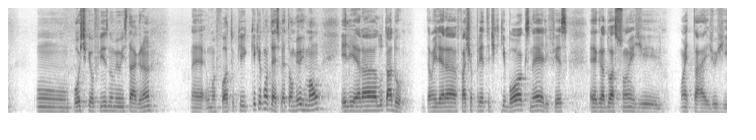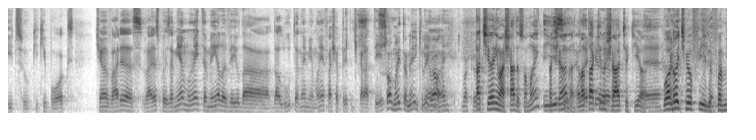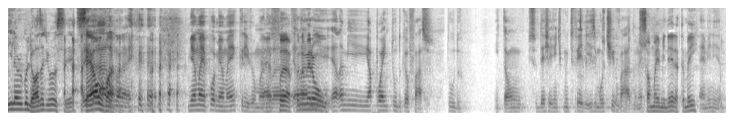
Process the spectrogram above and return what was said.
um post que eu fiz no meu Instagram, né? uma foto que... O que, que acontece, Betão? Meu irmão, ele era lutador. Então ele era faixa preta de kickbox, né? Ele fez é, graduações de Muay Thai, Jiu-Jitsu, kickbox. Tinha várias, várias coisas. A minha mãe também, ela veio da, da luta, né? Minha mãe é faixa preta de karatê. Sua mãe também, que minha legal. Mãe. Que bacana. Tatiane Machado, é sua mãe? Isso, Tatiana? Ela Tatiana. tá aqui no chat aqui, ó. É. Boa noite, meu filho. Família orgulhosa de você. Selva. mãe. minha mãe, pô, minha mãe é incrível, mano. É, ela, fã, fã ela número me, um. Ela me apoia em tudo que eu faço. Tudo. Então, isso deixa a gente muito feliz e motivado, né? Sua mãe é mineira também? É mineira.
